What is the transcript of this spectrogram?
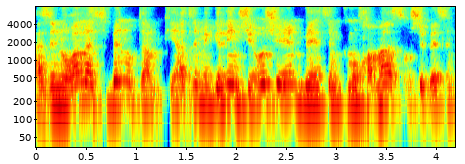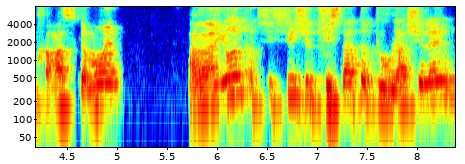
אז זה נורא מעצבן אותם, כי אז הם מגלים שאו שהם בעצם כמו חמאס, או שבעצם חמאס כמוהם. הרעיון הבסיסי של תפיסת הפעולה שלהם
